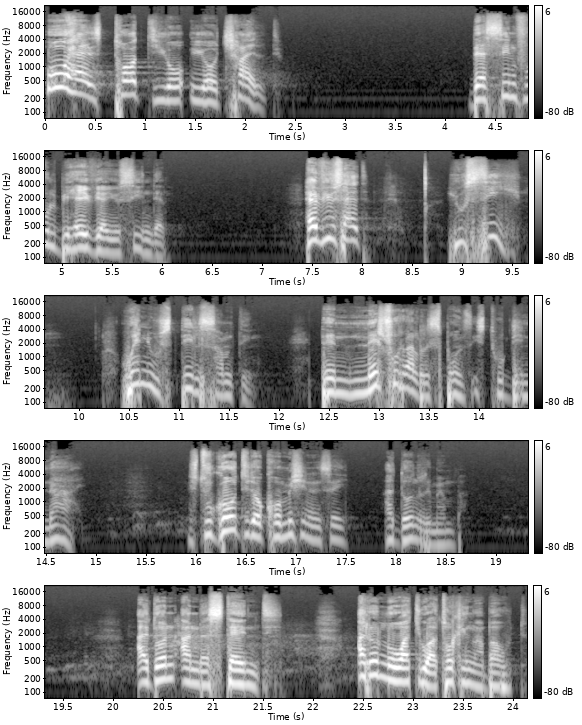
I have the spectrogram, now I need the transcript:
Who has taught your, your child the sinful behavior you see in them? Have you said, You see, when you steal something, the natural response is to deny, is to go to the commission and say, I don't remember. I don't understand. I don't know what you are talking about.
